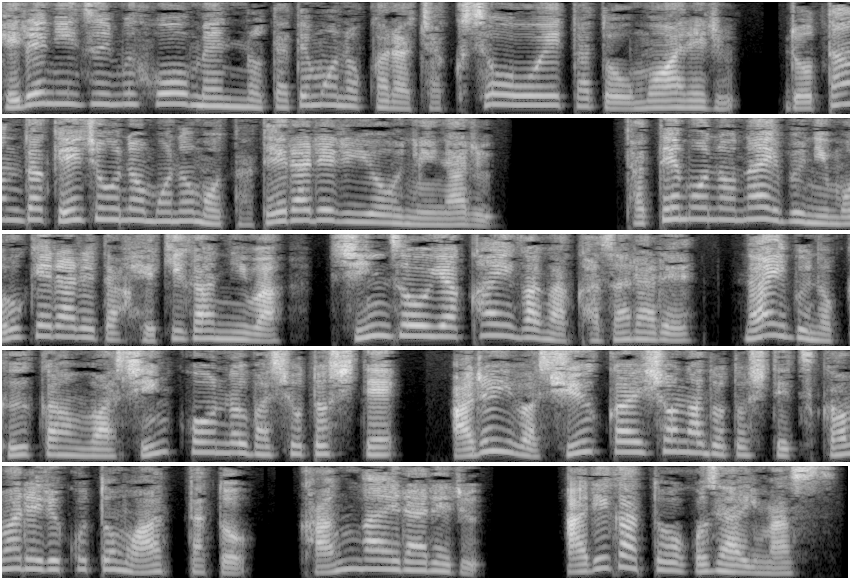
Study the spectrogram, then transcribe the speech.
ヘレニズム方面の建物から着想を得たと思われるロタンダ形状のものも建てられるようになる。建物内部に設けられた壁画には心臓や絵画が飾られ、内部の空間は信仰の場所として、あるいは集会所などとして使われることもあったと考えられる。ありがとうございます。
